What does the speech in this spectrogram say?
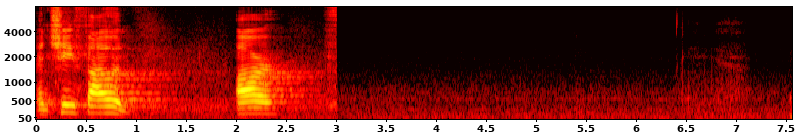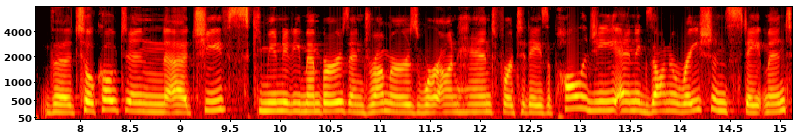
and Chief Aun are The Chilcotin uh, chiefs, community members, and drummers were on hand for today's apology and exoneration statement.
